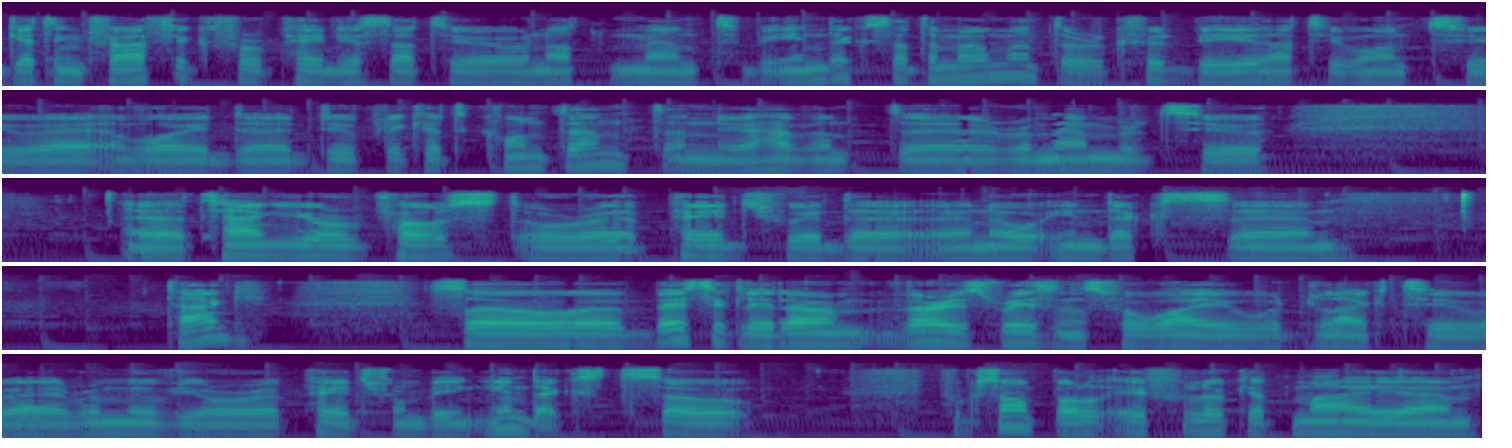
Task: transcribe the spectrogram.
getting traffic for pages that you're not meant to be indexed at the moment, or it could be that you want to uh, avoid uh, duplicate content and you haven't uh, remembered to uh, tag your post or page with a no index um, tag. So uh, basically there are various reasons for why you would like to uh, remove your page from being indexed. So for example, if we look at my um,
